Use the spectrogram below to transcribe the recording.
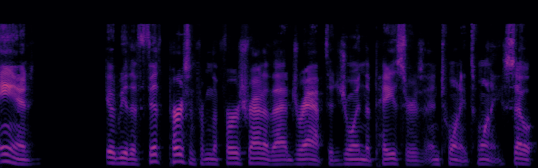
And it would be the fifth person from the first round of that draft to join the Pacers in 2020. So,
